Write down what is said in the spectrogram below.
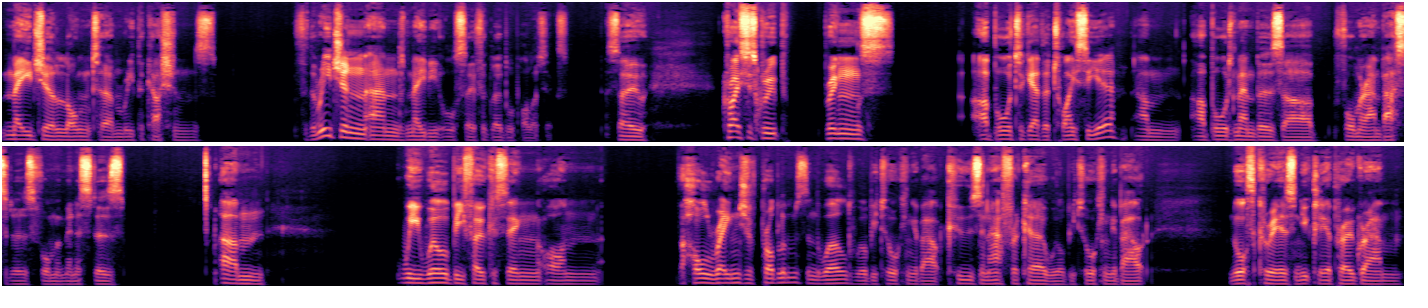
major long term repercussions for the region and maybe also for global politics. So, Crisis Group brings our board together twice a year. Um, our board members are former ambassadors, former ministers. Um, we will be focusing on the whole range of problems in the world. We'll be talking about coups in Africa. We'll be talking about North Korea's nuclear program.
